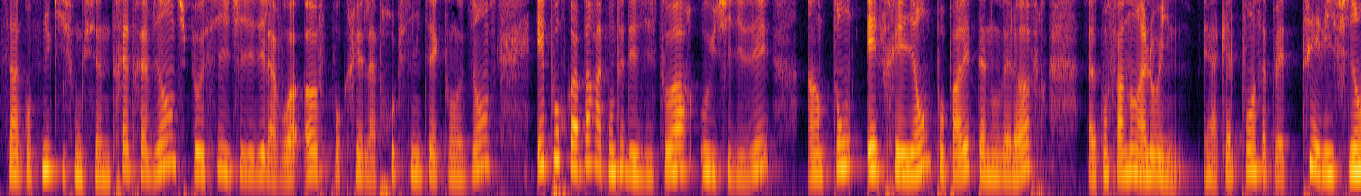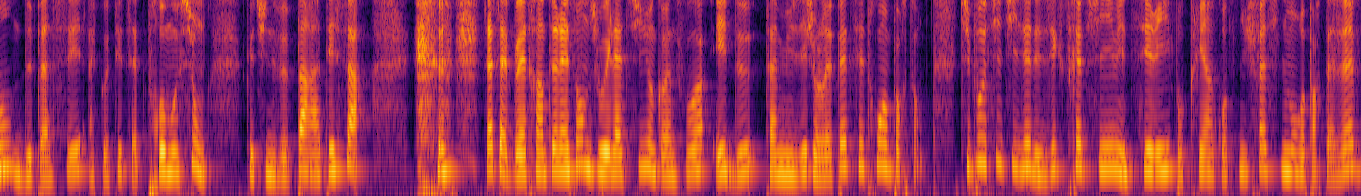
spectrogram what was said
C'est un contenu qui fonctionne très très bien. Tu peux aussi utiliser la voix off pour créer de la proximité avec ton audience. Et pourquoi pas raconter des histoires ou utiliser un ton effrayant pour parler de ta nouvelle offre euh, concernant Halloween. Et à quel point ça peut être terrifiant de passer à côté de cette promotion, que tu ne veux pas rater ça. ça, ça peut être intéressant de jouer là-dessus, encore une fois, et de t'amuser. Je le répète, c'est trop important. Tu peux aussi utiliser des extraits de films et de séries pour créer un contenu facilement repartageable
